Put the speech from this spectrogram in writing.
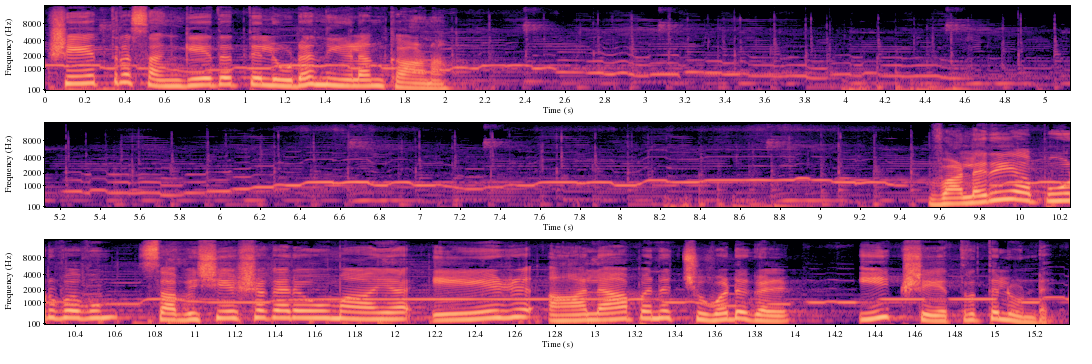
ക്ഷേത്ര സങ്കേതത്തിലുടനീളം കാണാം. വളരെ അപൂർവവും സവിശേഷകരവുമായ ഏഴ് ആലാപന ചുവടുകൾ ഈ ക്ഷേത്രത്തിലുണ്ട്.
